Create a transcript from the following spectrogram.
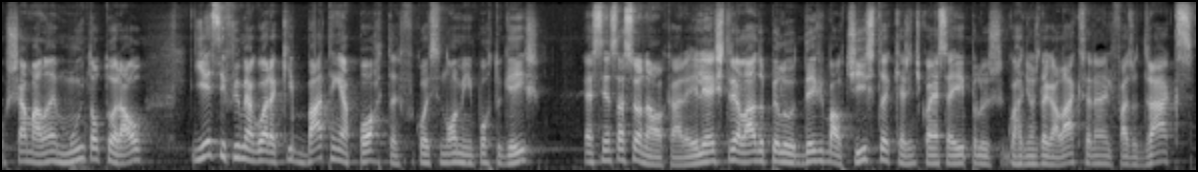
O Shyamalan é muito autoral. E esse filme agora aqui, Batem a Porta, ficou esse nome em português. É sensacional, cara. Ele é estrelado pelo Dave Bautista, que a gente conhece aí pelos Guardiões da Galáxia, né? Ele faz o Drax.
